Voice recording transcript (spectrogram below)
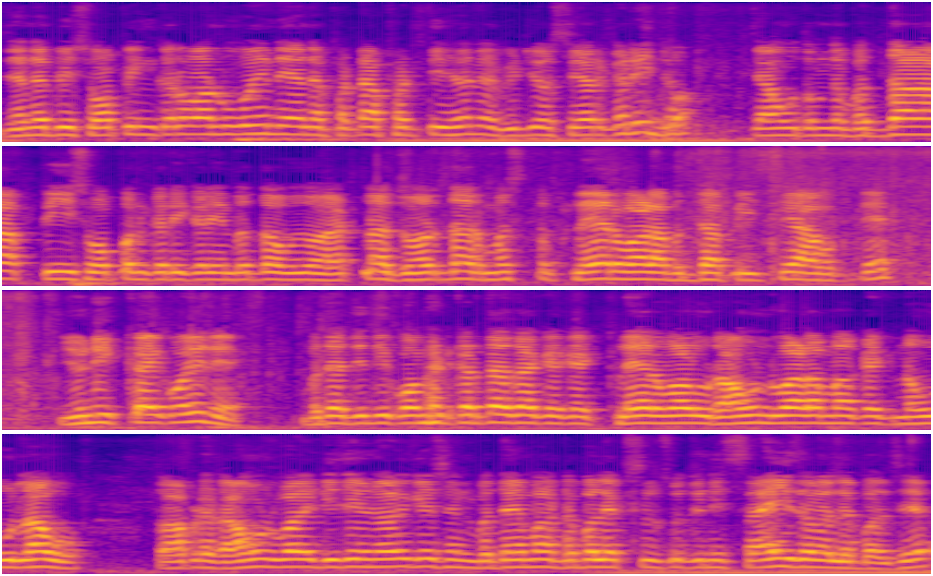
જેને બી શોપિંગ કરવાનું હોય ને એને ફટાફટથી છે ને વીડિયો શેર કરી દો. ત્યાં હું તમને બધા પીસ ઓપન કરી કરીને બતાવું આટલા જોરદાર મસ્ત ફ્લેર વાળા બધા પીસ છે આ વખતે. યુનિક કંઈક હોય ને, બધા દીદી કોમેન્ટ કરતા હતા કે કંઈક ફ્લેર વાળું રાઉન્ડ વાળામાં કંઈક નવું લાવો. તો આપણે રાઉન્ડ વાળી ડિઝાઇન આવી ગઈ છે ને બધામાં ડબલ એક્સેલ સુધીની સાઈઝ અવેલેબલ છે.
